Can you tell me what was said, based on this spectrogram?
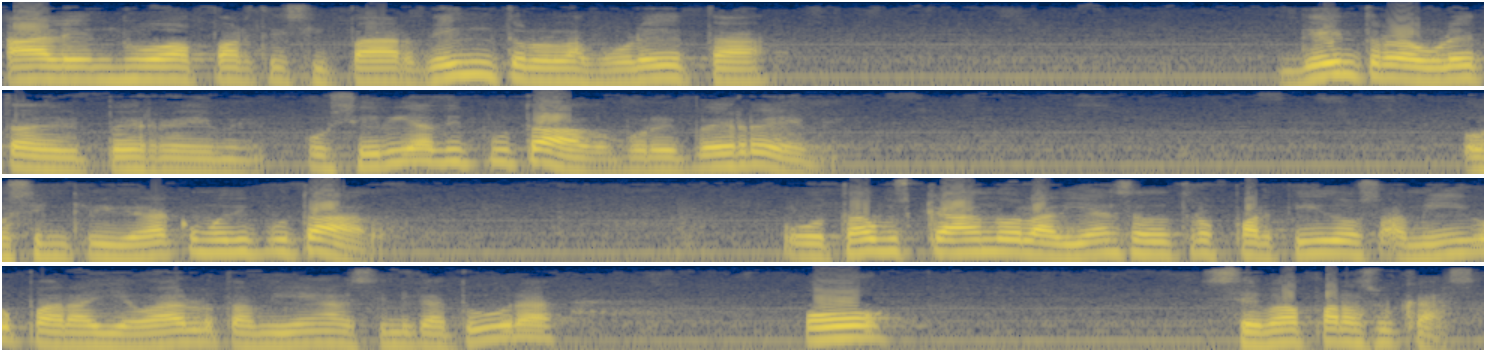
Alex no va a participar dentro de la boleta dentro de la boleta del PRM, o sería diputado por el PRM, o se inscribirá como diputado, o está buscando la alianza de otros partidos amigos para llevarlo también a la sindicatura, o se va para su casa.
